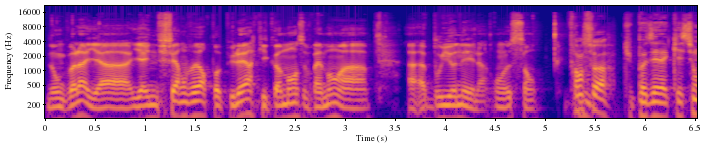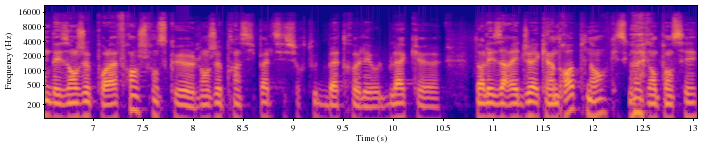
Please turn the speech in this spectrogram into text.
Donc voilà, il y a, y a une ferveur populaire qui commence vraiment à, à bouillonner là. On le sent. François. Tu posais la question des enjeux pour la France. Je pense que l'enjeu principal, c'est surtout de battre les All Blacks euh, dans les arrêts de jeu avec un drop, non? Qu'est-ce que vous en pensez?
